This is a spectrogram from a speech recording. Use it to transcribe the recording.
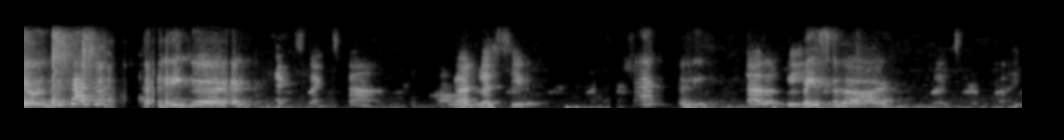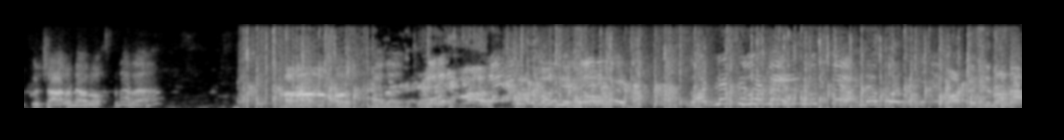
good very good next next God bless you ఇంకో చారణ్ ఎవరో వస్తున్నారా? ఆ, చారణ్ చారణ్ Super. చాలా బాగా చేసావు. God bless you, Tanvi. Wonderful. God bless you, Nana.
